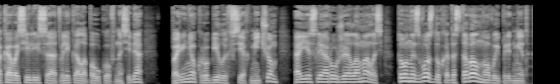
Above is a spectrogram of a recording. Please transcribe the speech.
Пока Василиса отвлекала пауков на себя, паренек рубил их всех мечом, а если оружие ломалось, то он из воздуха доставал новый предмет.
